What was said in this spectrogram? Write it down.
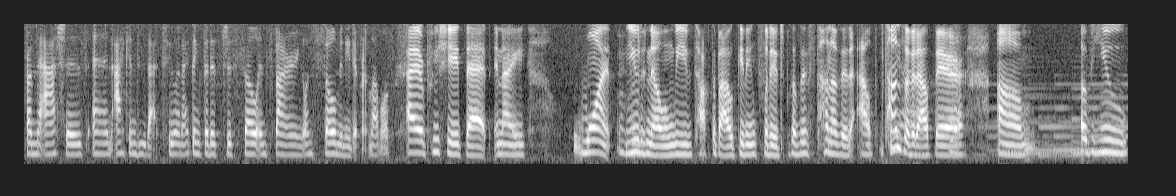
from the ashes, and I can do that too. And I think that it's just so inspiring on so many different levels. I appreciate that, and I want you Mm-hmm. to know. And we've talked about getting footage because there's ton of it out, tons of it out there, um, of you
